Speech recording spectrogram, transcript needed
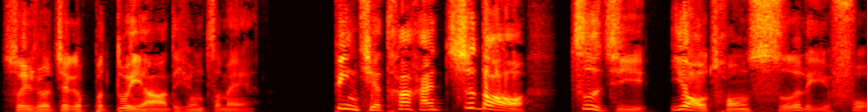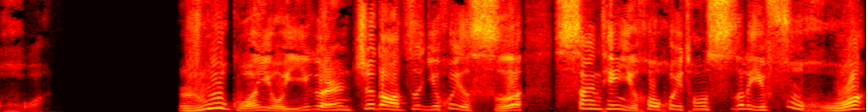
所以说这个不对啊，弟兄姊妹，并且他还知道自己要从死里复活。如果有一个人知道自己会死，三天以后会从死里复活，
